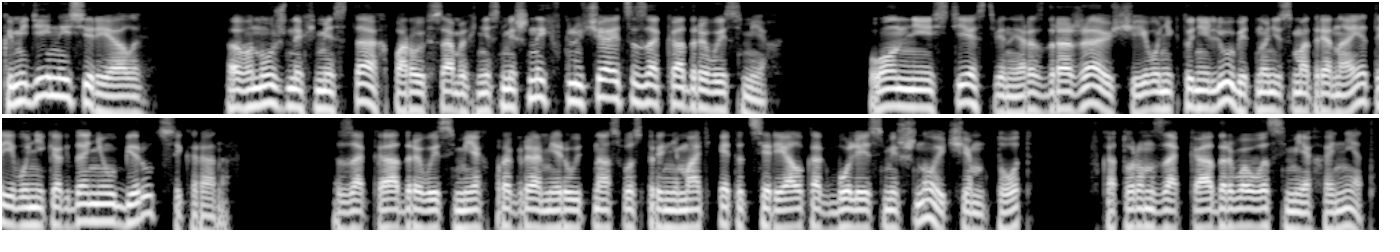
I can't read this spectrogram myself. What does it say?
Комедийные сериалы. В нужных местах, порой в самых несмешных, включается закадровый смех. Он неестественный, раздражающий, его никто не любит, но, несмотря на это, его никогда не уберут с экранов. Закадровый смех программирует нас воспринимать этот сериал как более смешной, чем тот, в котором закадрового смеха нет.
